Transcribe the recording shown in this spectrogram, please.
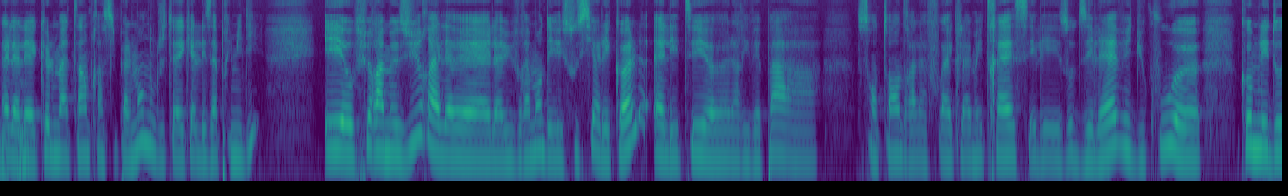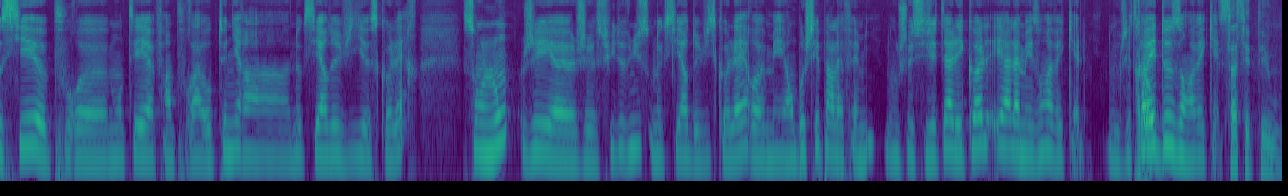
Elle Mhm. allait que le matin principalement, donc j'étais avec elle les après-midi. Et au fur et à mesure, elle, a- elle a eu vraiment des soucis à l'école. Elle était, euh, elle n'arrivait pas à s'entendre à la fois avec la maîtresse et les autres élèves. Et du coup, euh, comme les dossiers euh, pour euh, monter, enfin pour obtenir un, auxiliaire de vie scolaire sont longs, j'ai, je suis devenue son auxiliaire de vie scolaire, mais embauchée par la famille. Donc je suis, j'étais à l'école et à la maison avec elle. Donc j'ai travaillé deux ans avec elle. Ça c'était où?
